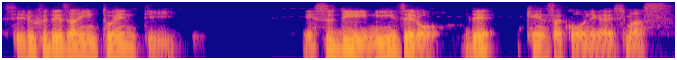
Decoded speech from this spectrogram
セルフデザイン20 SD20 で検索をお願いします。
